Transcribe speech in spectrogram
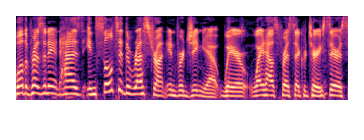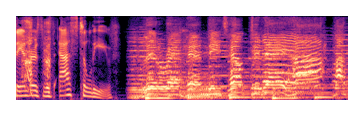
Well, the president has insulted the restaurant in Virginia where White House Press Secretary Sarah Sanders was asked to leave. Little red hen needs help today. Ha ha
